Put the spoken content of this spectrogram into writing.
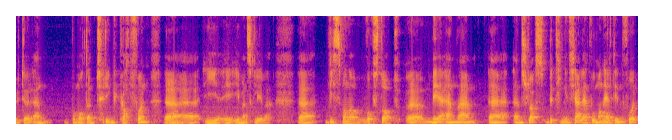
utgjør en på en måte en trygg plattform eh, i, i, i menneskelivet. Eh, hvis man har vokst opp eh, med en Eh, en slags betinget kjærlighet, hvor man hele tiden får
